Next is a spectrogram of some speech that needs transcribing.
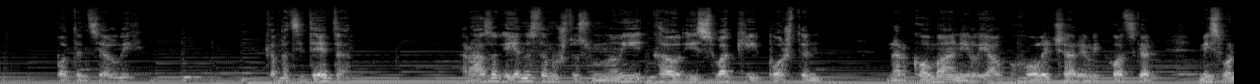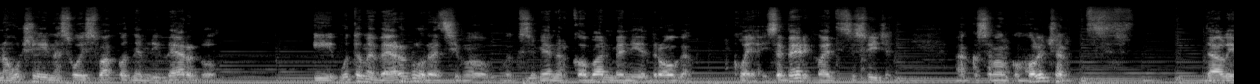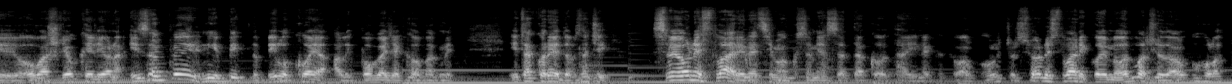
potencijalnih kapaciteta. Razlog je jednostavno što smo mi kao i svaki pošten narkoman ili alkoholičar ili kockar, mi smo naučili na svoj svakodnevni vergl. I u tome verglu, recimo, ako sam ja narkoman, meni je droga. Koja? Izaberi, koja ti se sviđa. Ako sam alkoholičar, da li je ova šljoka ili ona, izaberi, nije bitno, bilo koja, ali pogađa kao magnet. I tako redom, znači, sve one stvari, recimo, ako sam ja sad tako taj nekakav alkoholičar, sve one stvari koje me odvlače od alkohola,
